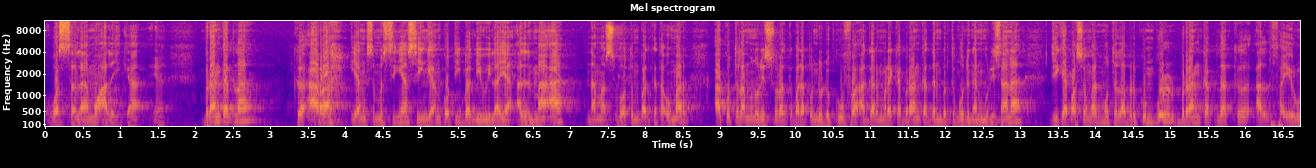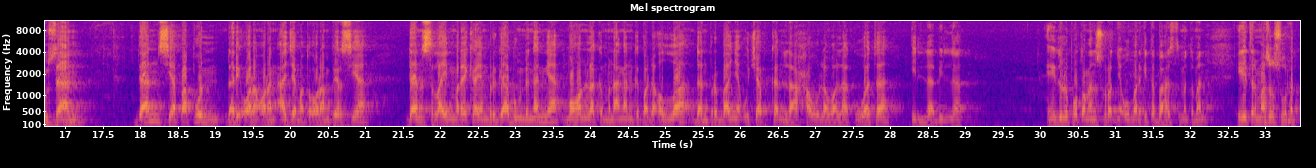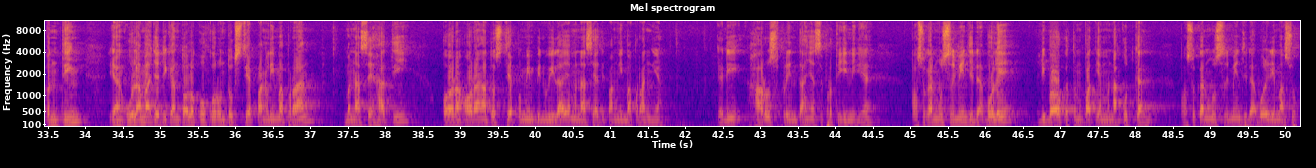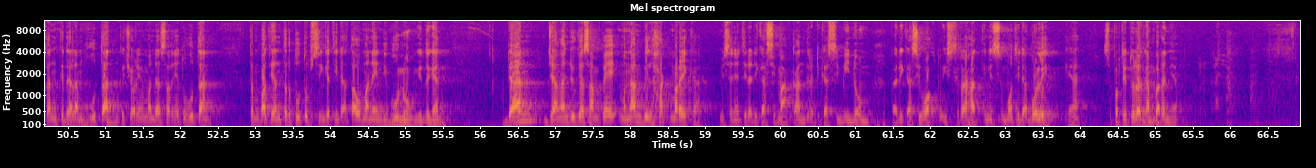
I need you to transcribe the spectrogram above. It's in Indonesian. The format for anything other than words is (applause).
Wassalamu alaika. Ya. Berangkatlah ke arah yang semestinya sehingga engkau tiba di wilayah Al-Ma'ah nama sebuah tempat kata Umar aku telah menulis surat kepada penduduk Kufa agar mereka berangkat dan bertemu denganmu di sana. Jika pasukanmu telah berkumpul berangkatlah ke Al-Fairuzan. Dan siapa pun dari orang-orang Ajam atau orang Persia dan selain mereka yang bergabung dengannya mohonlah kemenangan kepada Allah dan perbanyak ucapkan la haula wala quwata illa billah. Ini dulu potongan suratnya Umar kita bahas teman-teman. Ini termasuk surat penting yang ulama jadikan tolok ukur untuk setiap panglima perang menasehati orang-orang atau setiap pemimpin wilayah menasehati panglima perangnya. Jadi harus perintahnya seperti ini ya. Pasukan muslimin tidak boleh dibawa ke tempat yang menakutkan. Pasukan muslimin tidak boleh dimasukkan ke dalam hutan kecuali memang dasarnya itu hutan. Tempat yang tertutup sehingga tidak tahu mana yang dibunuh gitu kan. Dan jangan juga sampai mengambil hak mereka. Misalnya tidak dikasih makan, tidak dikasih minum, tidak dikasih waktu istirahat. Ini semua tidak boleh. ya Seperti itulah gambarannya.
